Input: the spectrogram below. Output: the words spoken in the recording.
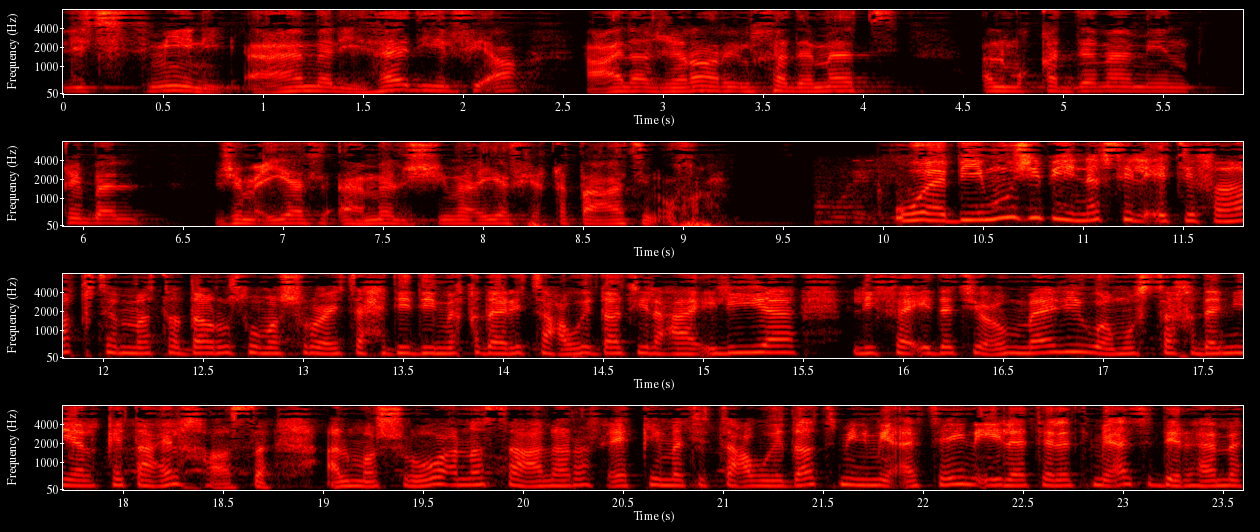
لتثمين عمل هذه الفئة على غرار الخدمات المقدمة من قبل جمعيات الأعمال الاجتماعية في قطاعات أخرى. وبموجب نفس الاتفاق تم تدارس مشروع تحديد مقدار التعويضات العائلية لفائدة عمال ومستخدمي القطاع الخاص. المشروع نص على رفع قيمة التعويضات من 200 إلى 300 درهم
